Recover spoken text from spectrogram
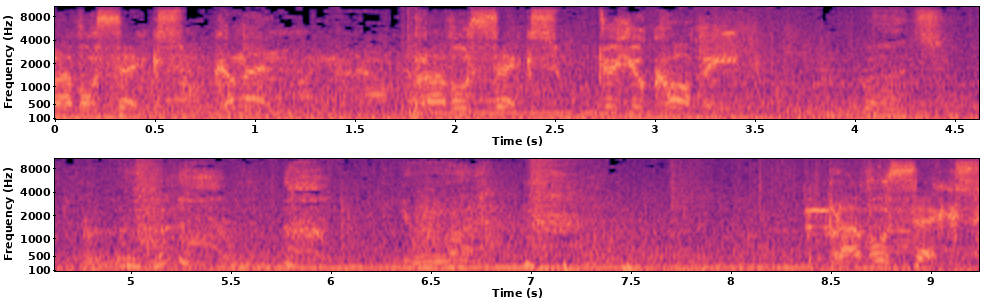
Bravo 6, come in. Bravo 6, do you copy? Burns. you alright? Bravo 6,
